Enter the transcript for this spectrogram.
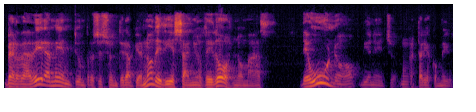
verdaderamente un proceso en terapia, no de 10 años, de dos nomás, de uno bien hecho, no estarías conmigo.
